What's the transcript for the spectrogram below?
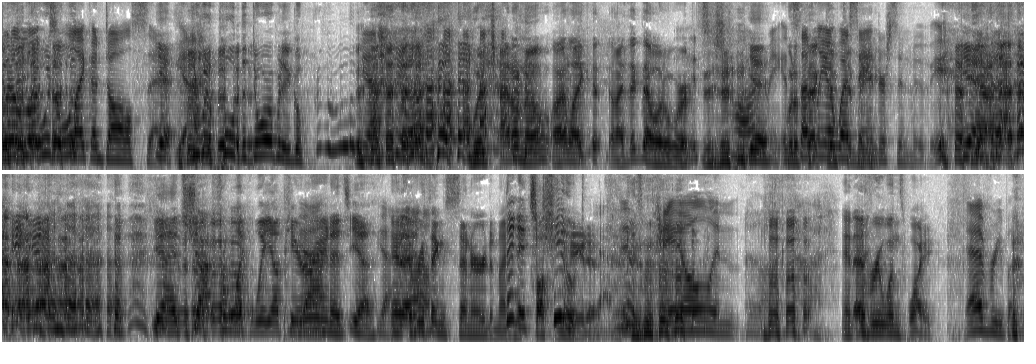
would have looked looked- like a doll set. Yeah, Yeah, you would have pulled the door open and go. Yeah. Which I don't know. I like it. I think that would have worked. It's charming. What it's suddenly a Wes. Anderson movie. Yeah, yeah, yeah. it's shot from like way up here, Yeah. and it's yeah, Yeah. and everything's centered, and I Then it's fucking cute. hate it. Yeah, it's pale and ugh, God, And everyone's white. everybody's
